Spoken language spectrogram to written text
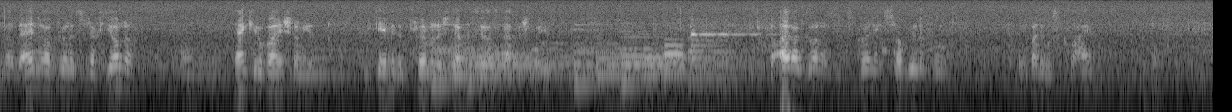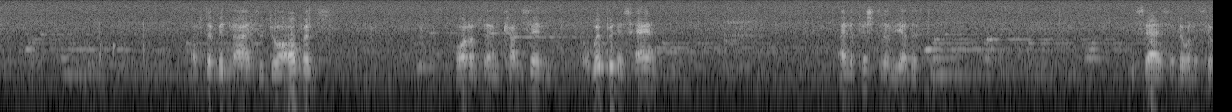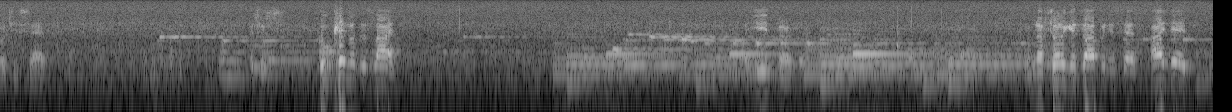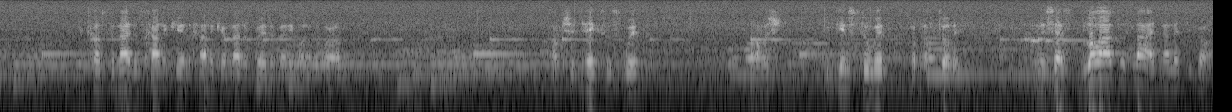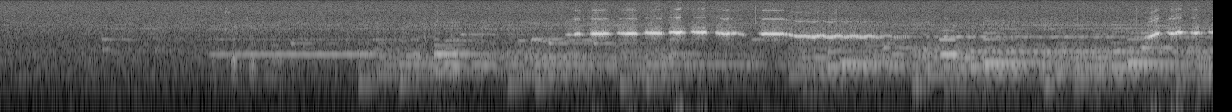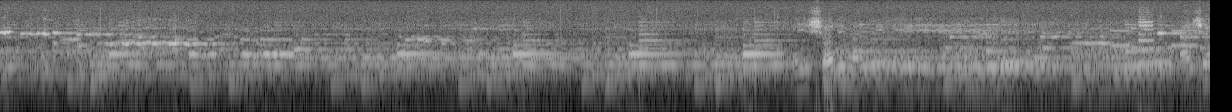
Shachyono. Thank you, Rabbi Shalom. You, you gave me the privilege to have a Zeros Nefesh for you. The Aragon is burning so beautiful. Everybody was quiet. After midnight, the door opens. One of them comes in, a whip in his hand, and a pistol in the other says, I don't want to say what she said. It's just, who kindled this light? A Yid miracle. Reb Naftali gets up and he says, I did. Because tonight is Chanukah and Chanukah I'm not afraid of anyone in the world. Amshe takes his whip. Amish begins to whip Reb Naftali. And he says, blow out this light and I'll let you go. So he doesn't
